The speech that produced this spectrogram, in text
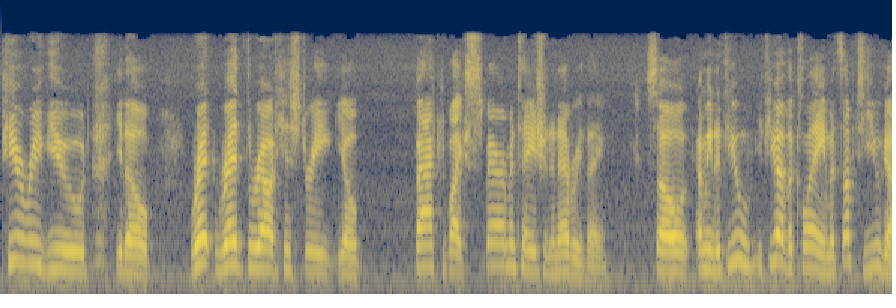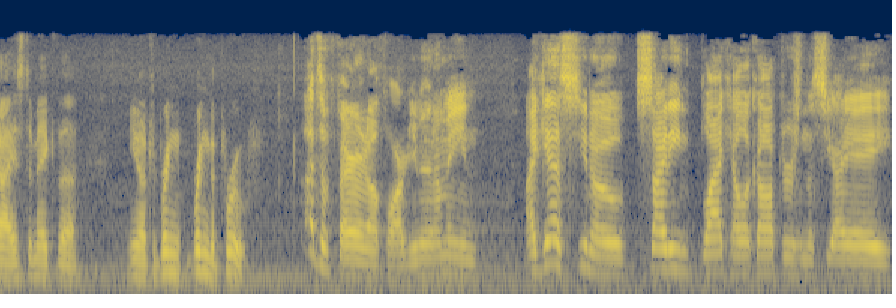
peer reviewed, you know, read read throughout history, you know, backed by experimentation and everything. So, I mean, if you if you have a claim, it's up to you guys to make the, you know, to bring bring the proof. That's a fair enough argument. I mean, I guess you know, citing black helicopters and the CIA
